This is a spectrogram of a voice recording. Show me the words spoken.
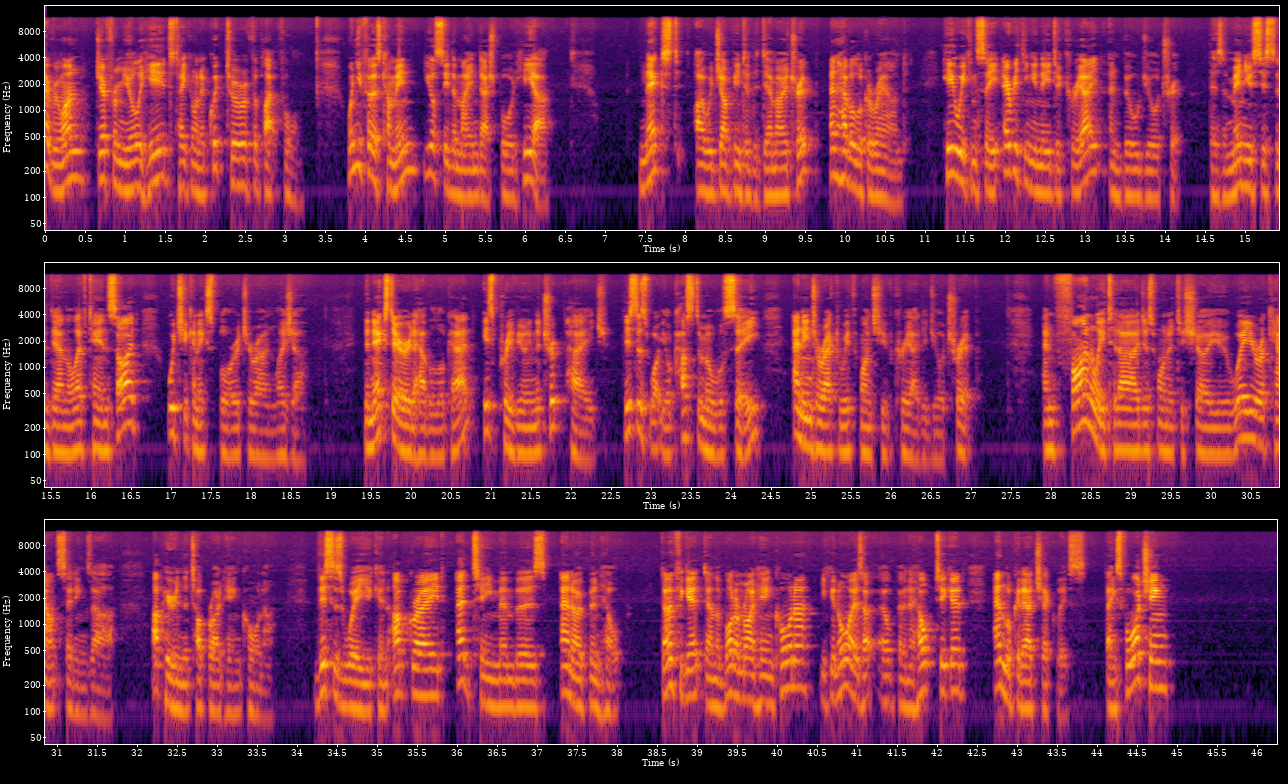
Hi everyone, Jeff from Mueller here to take you on a quick tour of the platform. When you first come in, you'll see the main dashboard here. Next, I would jump into the demo trip and have a look around. Here we can see everything you need to create and build your trip. There's a menu system down the left-hand side, which you can explore at your own leisure. The next area to have a look at is previewing the trip page. This is what your customer will see and interact with once you've created your trip. And finally today, I just wanted to show you where your account settings are up here in the top right hand corner. This is where you can upgrade, add team members and open help. Don't forget down the bottom right hand corner, you can always open a help ticket and look at our checklist. Thanks for watching.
